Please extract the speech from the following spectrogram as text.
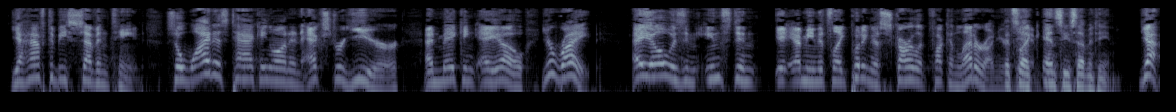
You have to be 17. So why does tacking on an extra year and making AO, you're right. AO is an instant, I mean, it's like putting a scarlet fucking letter on your It's game. like NC 17 yeah.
